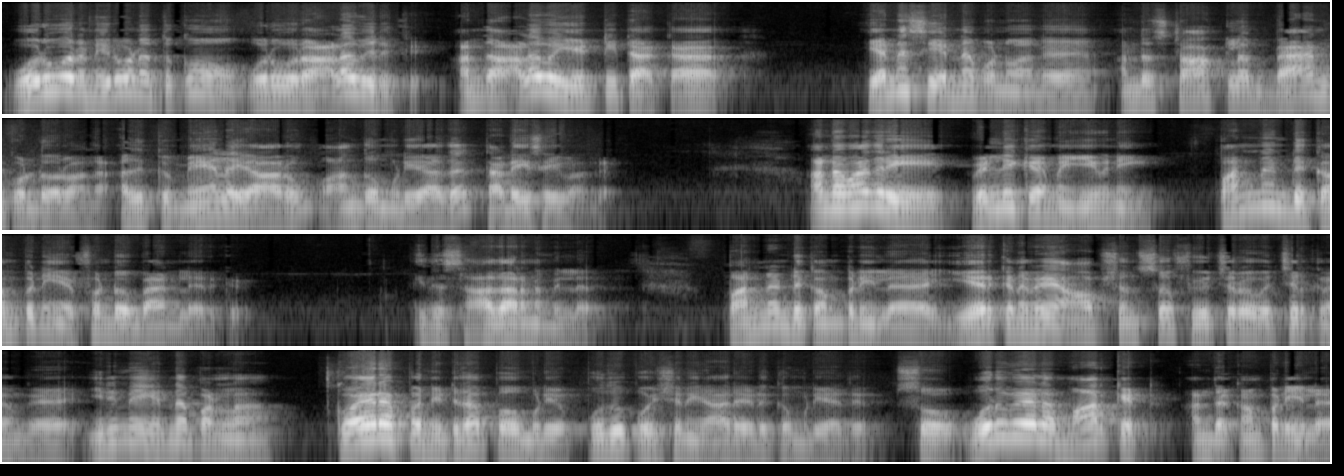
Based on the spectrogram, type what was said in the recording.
ஒரு ஒரு நிறுவனத்துக்கும் ஒரு ஒரு அளவு இருக்குது அந்த அளவை எட்டிட்டாக்கா என்எஸ்சி என்ன பண்ணுவாங்க? அந்த ஸ்டாக்கில் பேன் கொண்டு வருவாங்க. அதுக்கு மேலே யாரும் வாங்க முடியாத தடை செய்வாங்க. அந்த மாதிரி வெள்ளிக்கிழமை ஈவினிங் பன்னெண்டு கம்பெனி எஃப்என்டோ பேண்டில் இருக்குது இது சாதாரணம் இல்லை. பன்னெண்டு கம்பெனியில் ஏற்கனவே ஆப்ஷன்ஸோ ஃப்யூச்சரோ வச்சுருக்கிறவங்க இனிமேல் என்ன பண்ணலாம்? ஸ்கொயர் அப் பண்ணிட்டு தான் போக முடியும். புது பொசிஷனை யாரும் எடுக்க முடியாது. ஸோ ஒருவேளை மார்க்கெட் அந்த கம்பெனியில்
